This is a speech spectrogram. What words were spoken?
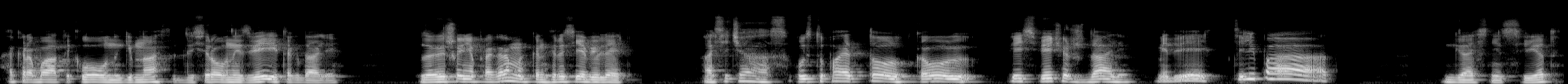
Акробаты, клоуны, гимнасты, дрессированные звери и так далее. В завершение программы конференция объявляет «А сейчас выступает тот, кого весь вечер ждали. Медведь-телепат!» Гаснет свет,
